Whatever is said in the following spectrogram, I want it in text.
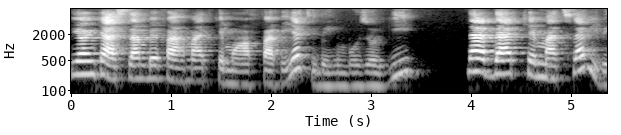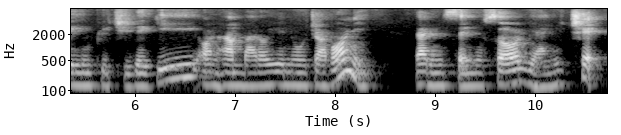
بیان که اصلا بفهمد که موفقیتی به این بزرگی در درک مطلبی به این پیچیدگی آن هم برای نوجوانی در این سن و سال یعنی چه؟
